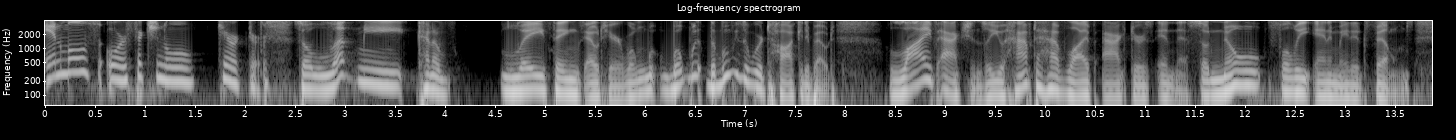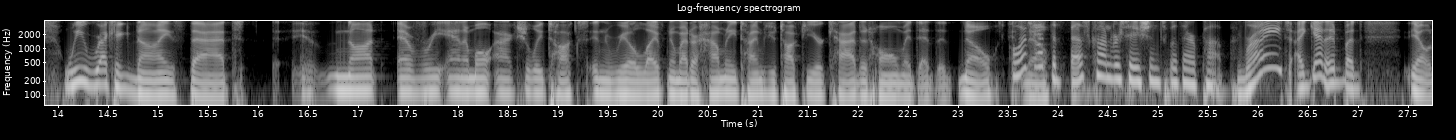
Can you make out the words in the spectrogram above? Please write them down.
animals or fictional characters? So let me kind of lay things out here. When what, what, the movies that we're talking about, live action. So you have to have live actors in this. So no fully animated films. We recognize that not every animal actually talks in real life. No matter how many times you talk to your cat at home, it, it, it- no. Oh, I've no. had the best conversations with our pup. Right, I get it, but you know,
